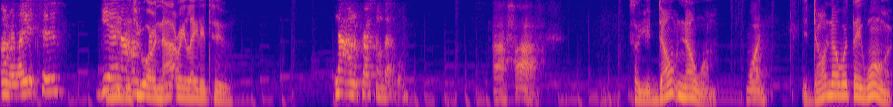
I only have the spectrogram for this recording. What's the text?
Unrelated to? Yeah, men that you are not related to. Not on a personal level. Aha. So you don't know them. One. You don't know what they want.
